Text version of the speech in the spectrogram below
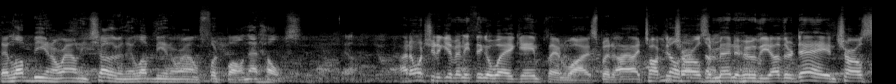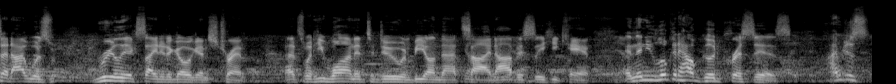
They love being around each other, and they love being around football, and that helps. Yeah. I don't want you to give anything away game plan wise, but I, I talked No, to Charles Omenihu the other day, and Charles said I was really excited to go against Trent. That's what he wanted to do and be on that side. Obviously, he can't. And then you look at how good Chris is. I'm just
